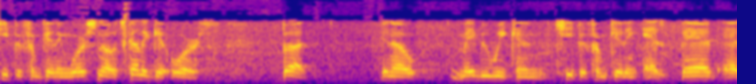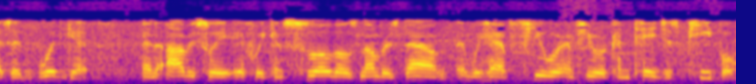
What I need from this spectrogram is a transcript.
keep it from getting worse? No, it's going to get worse. But you know, maybe we can keep it from getting as bad as it would get. And obviously, if we can slow those numbers down, we have fewer and fewer contagious people,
